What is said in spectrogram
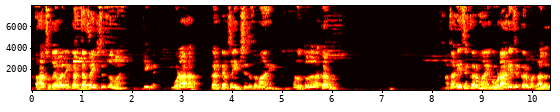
तर हा सुदैवाने कर्त्याचा इप्सिततम आहे. ठीक आहे. घोडा हा कर्त्याचा इप्सिततम आहे. म्हणून तो झाला कर्म. आता हे जे कर्म आहे घोडा हे जे कर्म झालं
